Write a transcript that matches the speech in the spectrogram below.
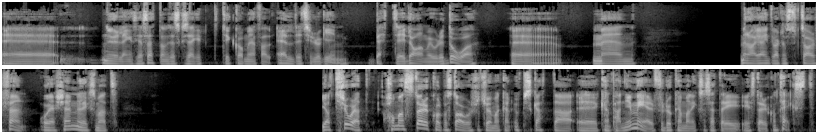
Eh, nu är det länge sedan jag sett dem så jag skulle säkert tycka om i alla fall äldre trilogin bättre idag än vad jag gjorde då. Uh, men men ja, jag har inte varit en Star Wars-fan och jag känner liksom att jag tror att har man större koll på Star Wars så tror jag man kan uppskatta eh, kampanjen mer för då kan man liksom sätta det i, i större kontext.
